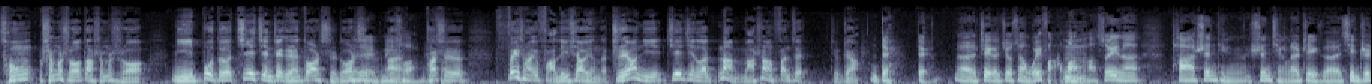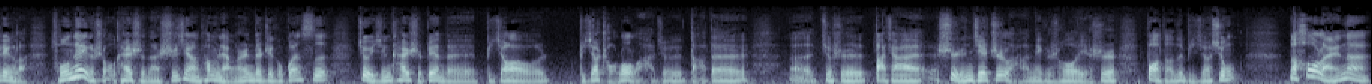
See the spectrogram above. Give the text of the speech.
从什么时候到什么时候，你不得接近这个人多少尺多少尺，没错，他是。非常有法律效应的，只要你接近了，那马上犯罪，就这样。对对，呃，这个就算违法了啊。所以呢，他申请申请了这个禁制令了。从那个时候开始呢，实际上他们两个人的这个官司就已经开始变得比较比较丑陋了啊，就是打的呃，就是大家世人皆知了啊。那个时候也是报道的比较凶。那后来呢，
